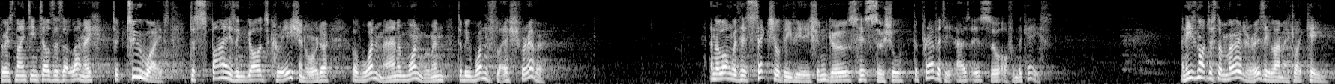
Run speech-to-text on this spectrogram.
Verse 19 tells us that Lamech took two wives despising God's creation order of one man and one woman to be one flesh forever. And along with his sexual deviation goes his social depravity, as is so often the case. And he's not just a murderer, is he, Lamech, like Cain?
